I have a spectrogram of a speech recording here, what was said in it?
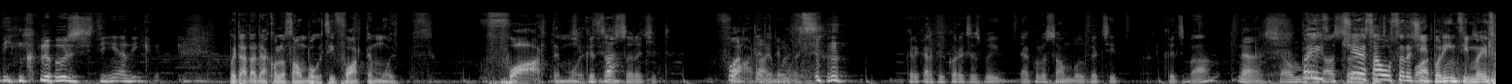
din Cluj, știi? Adică... Păi da, da, de acolo s-au îmbogățit foarte mult. Foarte mult. Cât s-au sărăcit. Foarte, Foarte foarte mult. cred că ar fi corect să spui, de acolo s-au îmbogățit câțiva. Da, și au Păi Vreau să ce s-au fiți sărăcit foarte părinții mei, de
